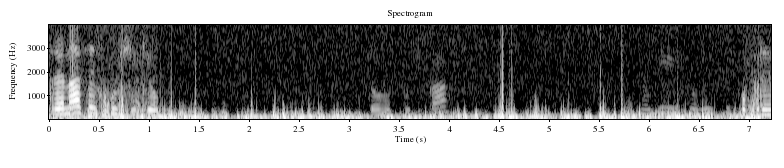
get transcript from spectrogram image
13 кущиків і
